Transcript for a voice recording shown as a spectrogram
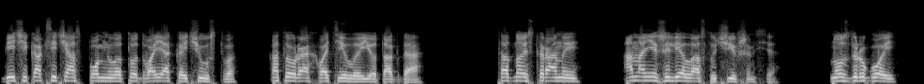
Вечи как сейчас помнила то двоякое чувство, которое охватило ее тогда. С одной стороны, она не жалела о случившемся, но с другой,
